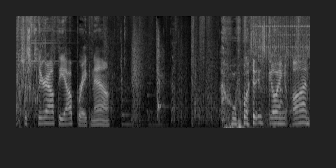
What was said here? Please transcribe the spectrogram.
Let's just clear out the outbreak now. what is going on?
